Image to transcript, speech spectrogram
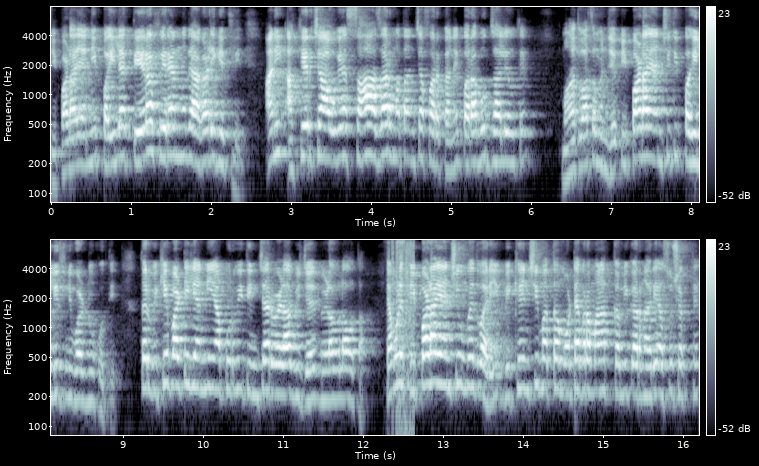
पिपाडा यांनी पहिल्या तेरा फेऱ्यांमध्ये आघाडी घेतली आणि अखेरच्या अवघ्या सहा हजार मतांच्या फरकाने पराभूत झाले होते. महत्वाचं म्हणजे पिपाडा यांची ती पहिलीच निवडणूक होती. तर विखे पाटील यांनी यापूर्वी तीन चार वेळा विजय मिळवला होता. त्यामुळे पिपाडा यांची उमेदवारी विखेंची मतं मोठ्या प्रमाणात कमी करणारी असू शकते.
